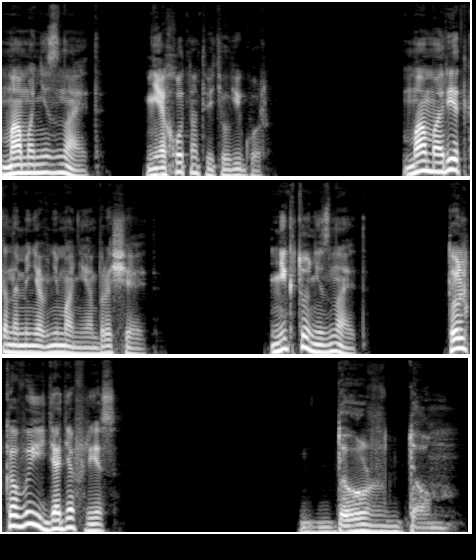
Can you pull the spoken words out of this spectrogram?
Мама не знает, неохотно ответил Егор. Мама редко на меня внимание обращает. Никто не знает. Только вы и дядя Фрес. Дурдом.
